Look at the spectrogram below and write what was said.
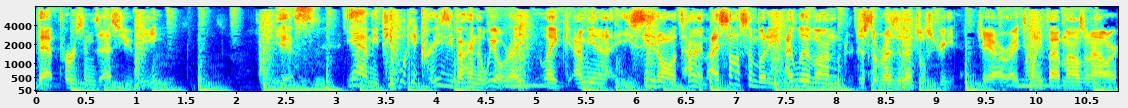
that person's SUV. Yes. Yeah, I mean, people get crazy behind the wheel, right? Like, I mean, you see it all the time. I saw somebody. I live on just a residential street, Jr. Right, 25 miles an hour.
